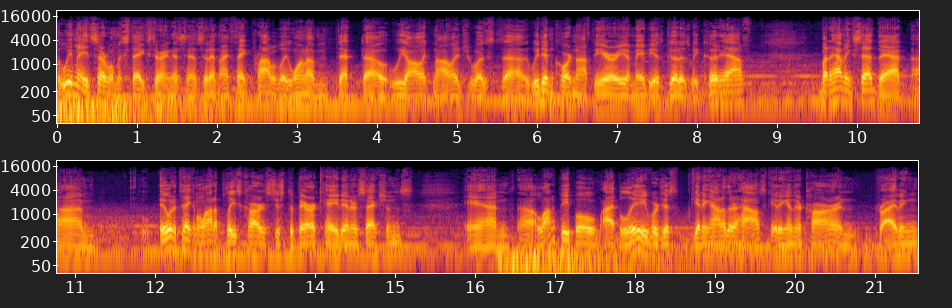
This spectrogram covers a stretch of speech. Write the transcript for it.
We made several mistakes during this incident, and I think probably one of them that uh, we all acknowledge was uh, we didn't cordon off the area maybe as good as we could have. But having said that, um, it would have taken a lot of police cars just to barricade intersections. And uh, a lot of people, I believe, were just getting out of their house, getting in their car, and driving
